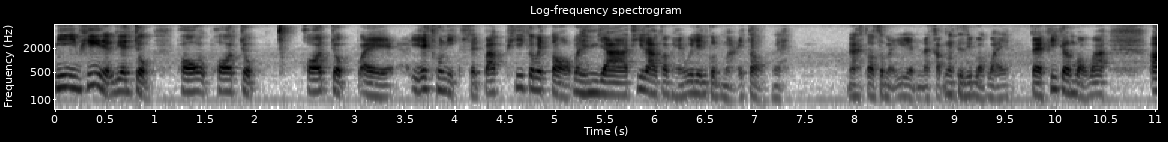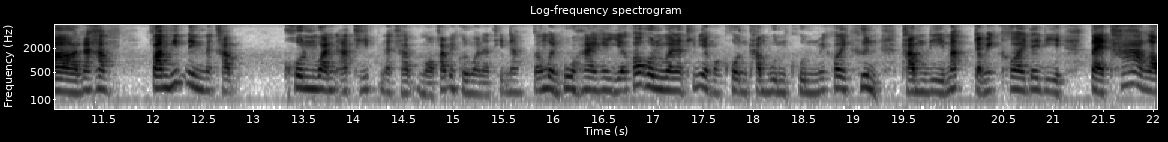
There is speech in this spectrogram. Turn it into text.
มีพี่เนี่ยเรียนจบพอพอจบพอจบไออิเล็กทรอนิกส์เสร็จปั๊บพี่ก็ไปต่อปริญญาที่รามคำแหงไปเรียนกฎหมายต่อไงนะตอนสมัยเรียนนะครับนั่นคือที่บอกไว้ แต่พี่กำลังบอกว่าอ่านะครับฟังนิดนึงนะครับ คนวันอาทิตย์นะครับหมอพัดเป็นคนวันอาทิตย์นะต้องเป็นผู้ให้ให้เยอะเพราะคนวันอาทิตย์เนี่ยบางคนทำบุญคุณไม่ค่อยขึ้นทำดีมักจะไม่ค่อยได้ดี แต่ถ้าเรา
